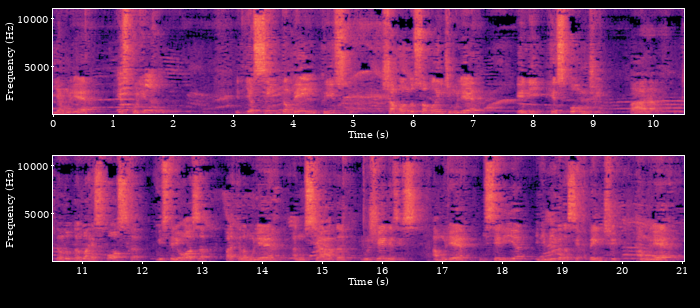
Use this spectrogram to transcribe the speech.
e a mulher escolhida. E, assim também Cristo, chamando sua mãe de mulher, ele responde para dando, dando a resposta misteriosa para aquela mulher anunciada no Gênesis, a mulher que seria inimiga da serpente, a mulher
